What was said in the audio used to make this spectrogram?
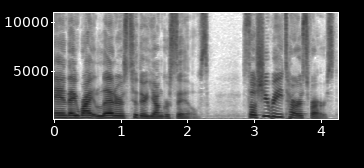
and they write letters to their younger selves. So she reads hers first.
